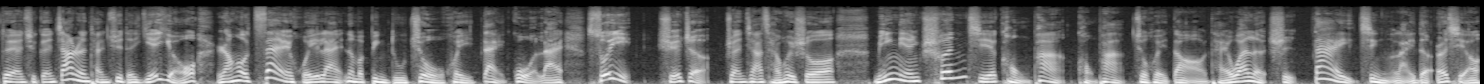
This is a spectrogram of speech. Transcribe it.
对岸去跟家人团聚的也有，然后再回来，那么病毒就会带过来，所以学者专家才会说，明年春节恐怕恐怕就会到台湾了，是带进来的，而且哦，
